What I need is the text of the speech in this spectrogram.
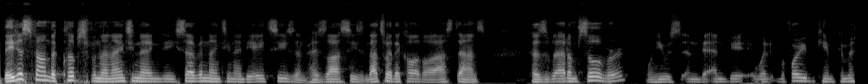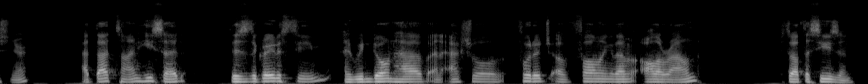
They just found the clips from the 1997-1998 season, his last season. That's why they call it the Last Dance, because Adam Silver, when he was in the NBA, when before he became commissioner, at that time he said, "This is the greatest team, and we don't have an actual footage of following them all around throughout the season.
